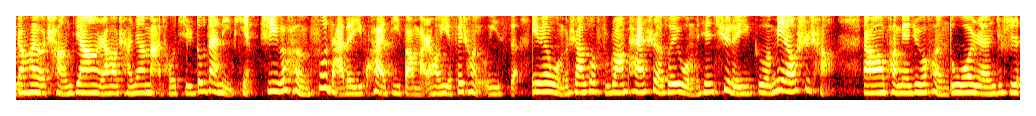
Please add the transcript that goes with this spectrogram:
然后还有长江，然后长江码头其实都在那一片，是一个很复杂的一块地方嘛，然后也非常有意思。因为我们是要做服装拍摄，所以我们先去了一个面料市场，然后旁边就有很多人就是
